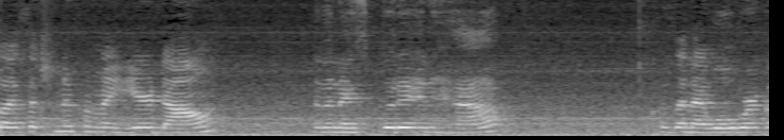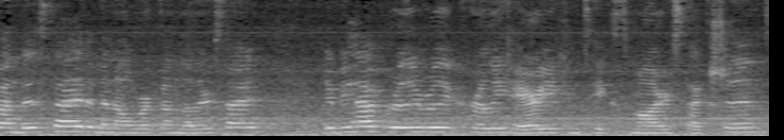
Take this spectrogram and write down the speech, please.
So I section it from my ear down and then I split it in half because then I will work on this side and then I'll work on the other side. If you have really, really curly hair, you can take smaller sections.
